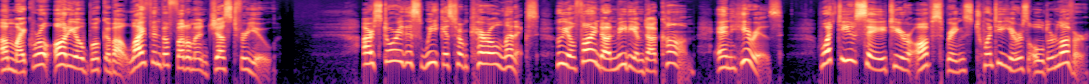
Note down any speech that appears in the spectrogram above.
a micro audio book about life and befuddlement just for you. Our story this week is from Carol Lennox, who you'll find on Medium.com. And here is What do you say to your offspring's 20 years older lover?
